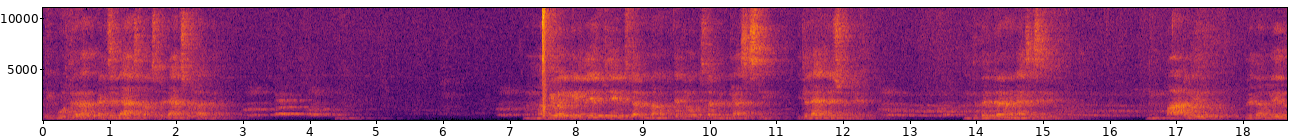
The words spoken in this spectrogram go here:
నీకు పూర్తిగా రాదు కనీసం డ్యాన్స్ అని వచ్చింటే డ్యాన్స్ కూడా రాదు నీకు. ఉమ్, మమ్మీ వాళ్ళకి ఎట్లా చేసి చేయిస్తారు నేను నమ్మకం ఎట్లా పంపిస్తారు నేను క్లాసెస్కి ఇట్లా డ్యాన్స్ నేర్చుకుంటే ఇంత డ్యాన్స్ వేసేది ఉమ్, పాట లేదు రిధం లేదు.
